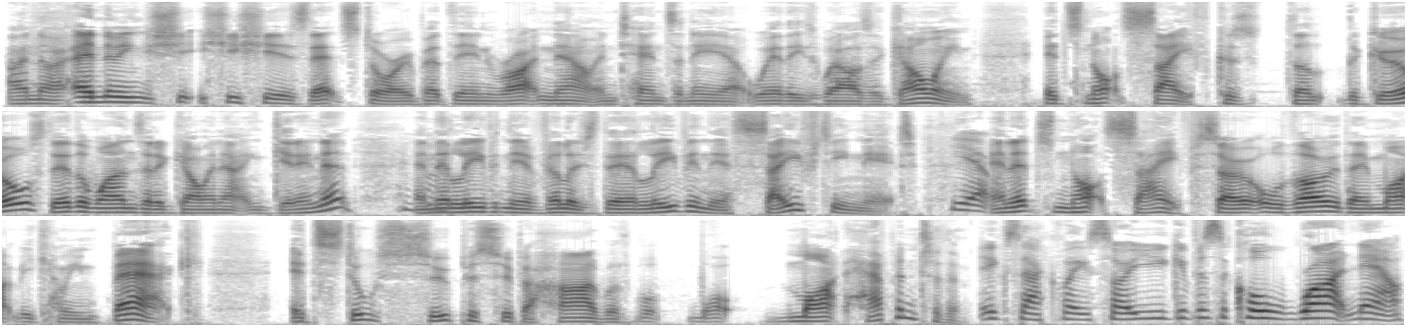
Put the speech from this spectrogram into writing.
I know, and I mean, she she shares that story, but then right now in Tanzania, where these whales are going, it's not safe because the the girls they're the ones that are going out and getting it, and they're mm-hmm. leaving their village, they're leaving their safety net, Yep. and it's not safe. So although they might be coming back, it's still super super hard with what what might happen to them. Exactly. So you give us a call right now,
